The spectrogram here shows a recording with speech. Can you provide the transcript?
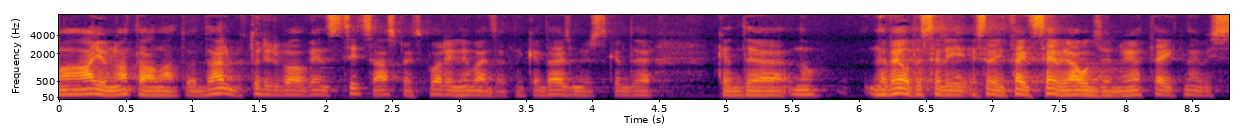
māju un attālināto darbu. Tur ir vēl viens cits aspekts, ko arī nevajadzētu nekad aizmirst. Kad, kad, nu, Nevēl es arī, es arī teiktu, sevi audzinu, ja teikt, nevis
